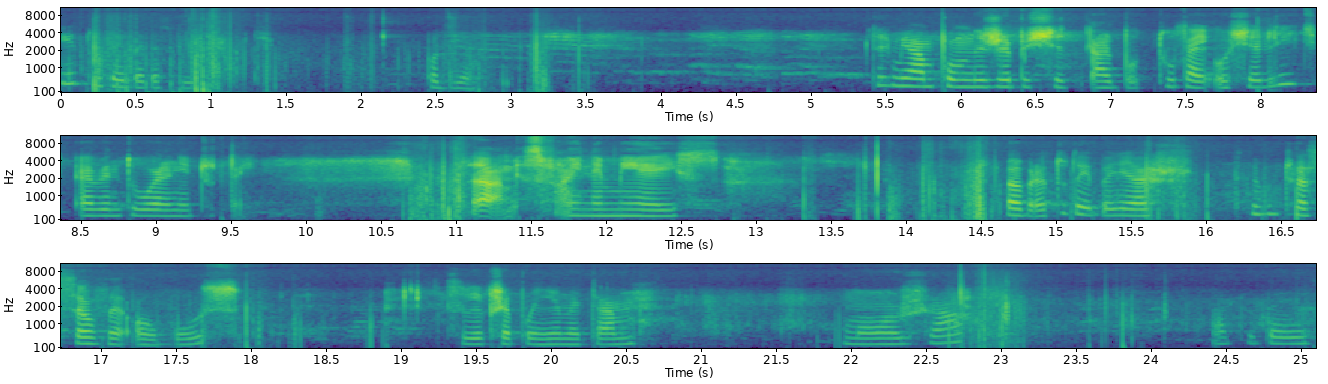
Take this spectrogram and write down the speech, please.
I tutaj będę sobie mieszkać. Pod ziemią. Też miałam pomysł, żeby się albo tutaj osiedlić, ewentualnie tutaj. Tam jest fajne miejsce. Dobra, tutaj będzie nasz tymczasowy obóz. Sobie przepłyniemy tam morza. A tutaj jest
